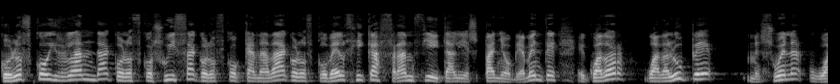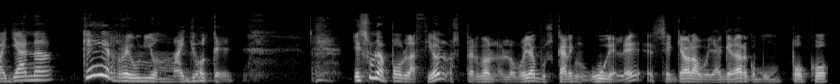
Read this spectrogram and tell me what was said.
Conozco Irlanda, conozco Suiza, conozco Canadá, conozco Bélgica, Francia, Italia, España, obviamente, Ecuador, Guadalupe, me suena, Guayana. ¿Qué es Reunión Mayotte? ¿Es una población? Os perdón, lo voy a buscar en Google, ¿eh? Sé que ahora voy a quedar como un poco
